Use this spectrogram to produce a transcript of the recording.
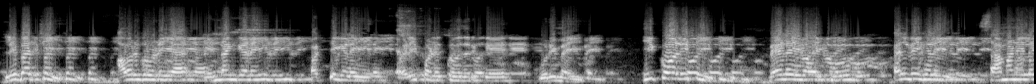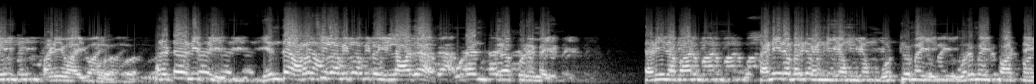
லிபர்டி அவர்களுடைய எண்ணங்களை பக்திகளை வெளிப்படுத்துவதற்கு உரிமை ஈக்குவாலிட்டி வேலை வாய்ப்பு கல்விகளில் சமநிலை பணி வாய்ப்பு எந்த அரசியல் அமைப்புக்கும் இல்லாத உடன் பிறப்புரிமை. தனிநபர் தனிநபர் கண்ணியம் ஒற்றுமை ஒருமைப்பாட்டை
